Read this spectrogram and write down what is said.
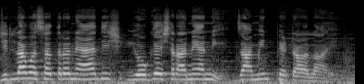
जिल्हा व सत्र न्यायाधीश योगेश राणे यांनी जामीन फेटाळला आहे.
